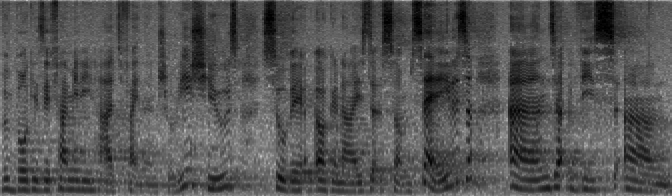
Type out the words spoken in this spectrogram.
the Borghese family had financial issues, so they organized some sales and this um,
